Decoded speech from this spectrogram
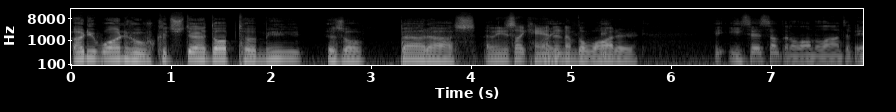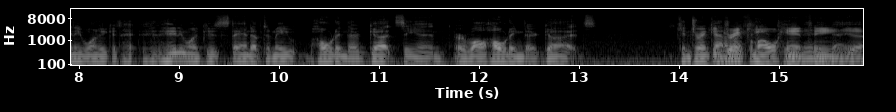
anyone who could stand up to me is a badass. And he's like handing he- him the water. He, he says something along the lines of anyone who could anyone could stand up to me holding their guts in or while holding their guts can drink He out drink of from my our canteen, any day. yeah.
